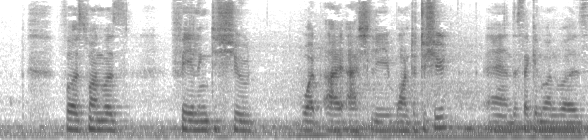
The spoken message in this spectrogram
First one was failing to shoot what I actually wanted to shoot, and the second one was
